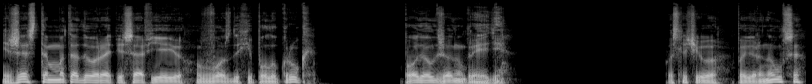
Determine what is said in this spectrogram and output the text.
и жестом Матадора, описав ею в воздухе полукруг, подал Джону Грейди. После чего повернулся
